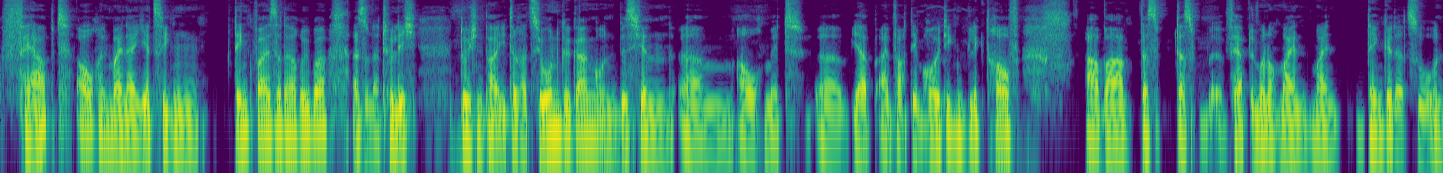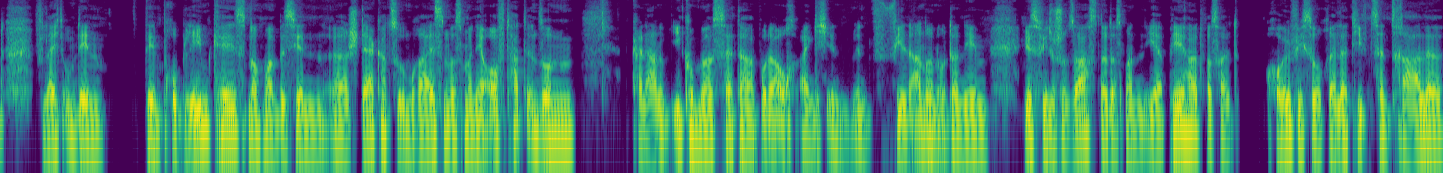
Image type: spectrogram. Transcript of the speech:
färbt, auch in meiner jetzigen Denkweise darüber. Also natürlich durch ein paar Iterationen gegangen und ein bisschen ähm, auch mit äh, ja einfach dem heutigen Blick drauf. Aber das, das färbt immer noch mein, mein Denke dazu. Und vielleicht um den, den Problemcase noch mal ein bisschen äh, stärker zu umreißen, was man ja oft hat in so einem keine Ahnung, E-Commerce-Setup oder auch eigentlich in, in vielen anderen Unternehmen ist, wie du schon sagst, ne, dass man ein ERP hat, was halt häufig so relativ zentrale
